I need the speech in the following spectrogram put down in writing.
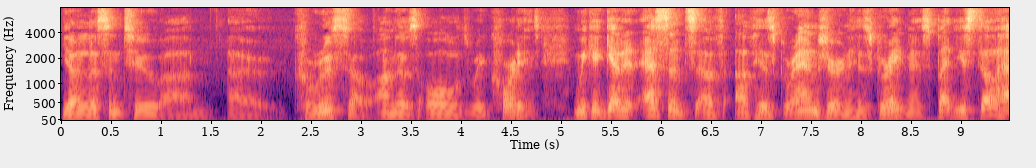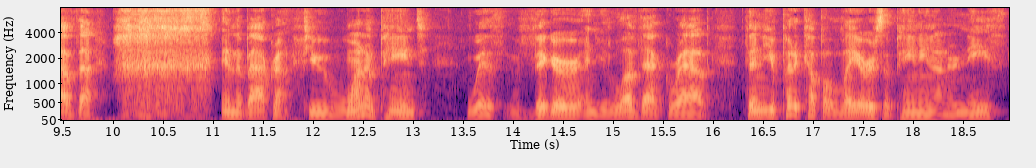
you know, listen to um, uh, Caruso on those old recordings. We could get an essence of, of his grandeur and his greatness, but you still have that in the background. If you want to paint with vigor and you love that grab, then you put a couple layers of painting underneath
